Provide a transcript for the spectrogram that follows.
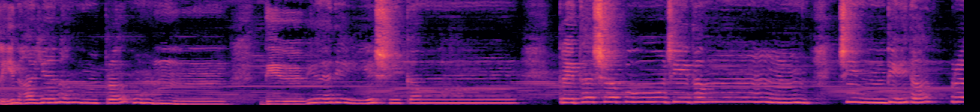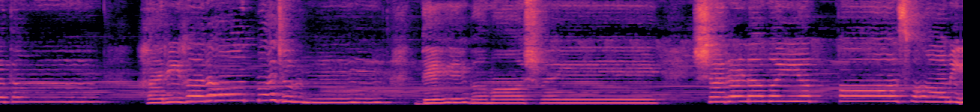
ത്രിനയനം പ്രഭും दिव्यदेशिकं त्रिदशपूजितं चिन्तितप्रतं हरिहरात्मजुं देवमाश्रये शरणमय्यप्पा स्वामि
